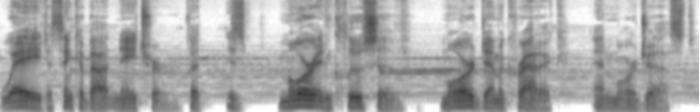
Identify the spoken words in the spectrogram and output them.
way to think about nature that is more inclusive, more democratic, and more just.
